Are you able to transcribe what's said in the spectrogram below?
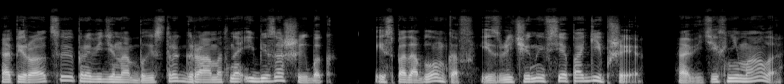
Операция проведена быстро, грамотно и без ошибок. Из-под обломков извлечены все погибшие, а ведь их немало.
